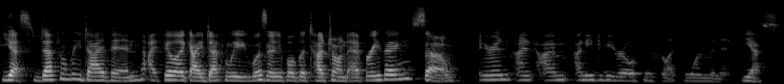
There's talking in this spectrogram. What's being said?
yes definitely dive in i feel like i definitely wasn't able to touch on everything so Erin, I, I'm I need you to be real with me for like one minute. yes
